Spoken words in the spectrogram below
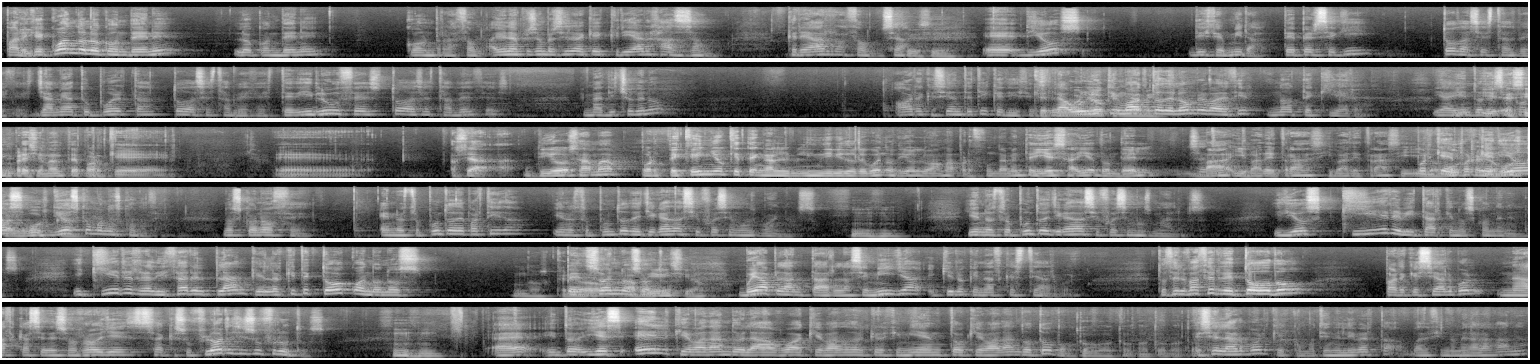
para Y- que cuando lo condene, lo condene con razón. Hay una expresión brasileña que es criar hazán, crear razón. O sea, Sí, sí. eh, Dios dice, mira, te perseguí todas estas veces, llamé a tu puerta todas estas veces, te di luces todas estas veces, y me has dicho que no. Ahora que sí ante ti, ¿qué dices? ¿Qué La- el último acto del hombre va a decir, no te quiero. Y ahí entonces y es impresionante porque, eh, o sea, Dios ama, por pequeño que tenga el individuo de bueno, Dios lo ama profundamente y es ahí es donde Él va y va detrás y va detrás y, ¿Por lo qué? busca Porque y lo busca, Dios, lo busca. Dios, ¿cómo nos conoce? Nos conoce en nuestro punto de partida y en nuestro punto de llegada si fuésemos buenos. Y en nuestro punto de llegada si fuésemos malos. Y Dios quiere evitar que nos condenemos. Y quiere realizar el plan que Él arquitectó cuando nos Nos pensó en nosotros. inicio. Voy a plantar la semilla y quiero que nazca este árbol. Entonces Él va a hacer de todo para que ese árbol nazca, se desarrolle, saque sus flores y sus frutos. Ujú. ¿Eh? Ento- y es Él que va dando el agua, que va dando el crecimiento, que va dando todo. Todo, todo, todo, todo. Es el árbol que, como tiene libertad, va a decir no me da la gana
